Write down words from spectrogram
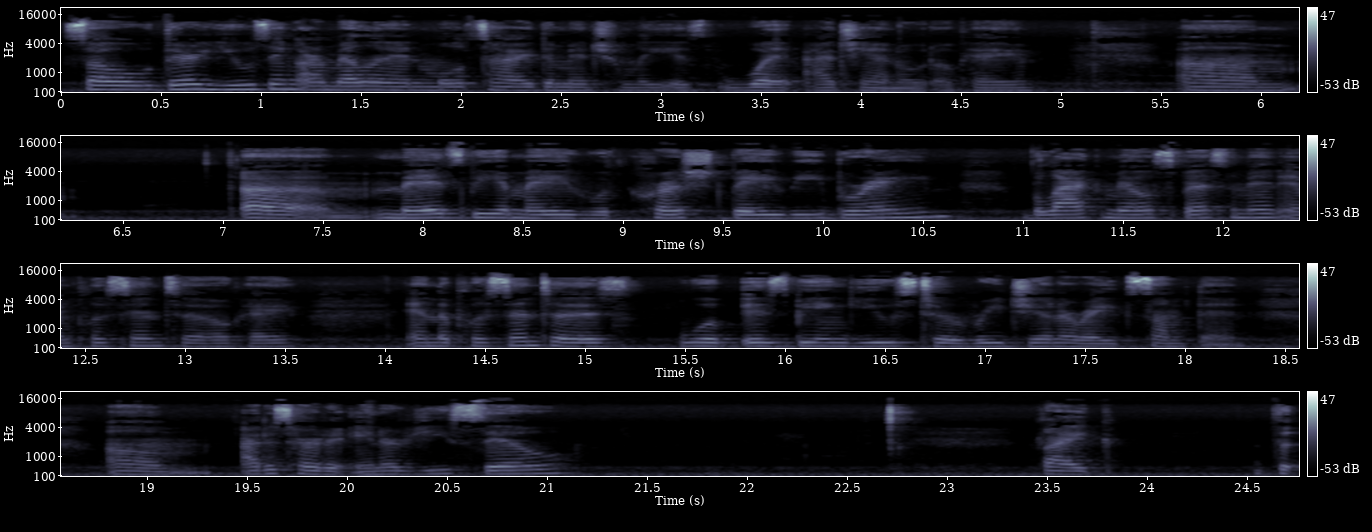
So they're using our melanin multi-dimensionally is what I channeled, okay? Um, um, meds being made with crushed baby brain, black male specimen, and placenta, okay? And the placenta is, is being used to regenerate something. Um, I just heard an energy cell. Like the,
